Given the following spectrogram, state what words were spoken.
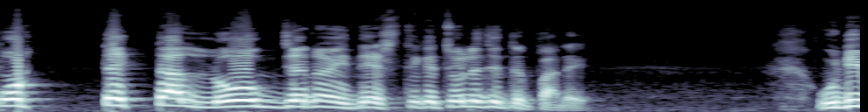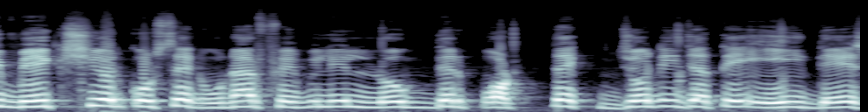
প্রত্যেকটা লোক যেন এই দেশ থেকে চলে যেতে পারে। উনি মেক শিওর করছেন উনার ফ্যামিলির লোকদের প্রত্যেকজনই যাতে এই দেশ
